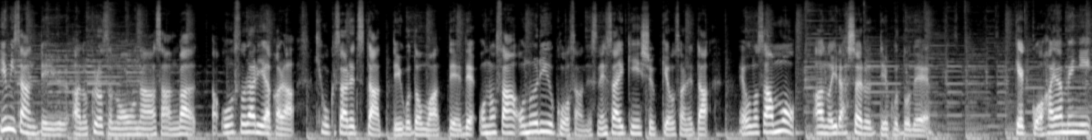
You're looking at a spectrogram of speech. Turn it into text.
ユミさんっていうあのクロスのオーナーさんがオーストラリアから帰国されてたっていうこともあってで小野さん小野隆光さんですね。最近出家をされた。小野さんもあのいらっしゃるっていうことで結構早めに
